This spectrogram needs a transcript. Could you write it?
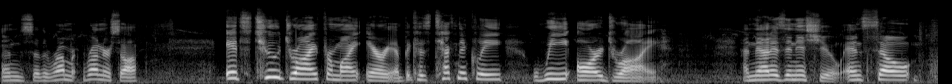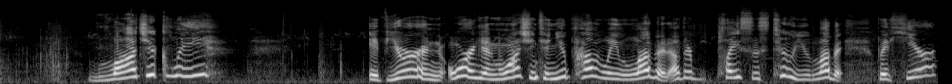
ends of the runners off. It's too dry for my area because technically we are dry and that is an issue. And so logically, if you're in Oregon, Washington, you probably love it. Other places too, you love it. But here,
